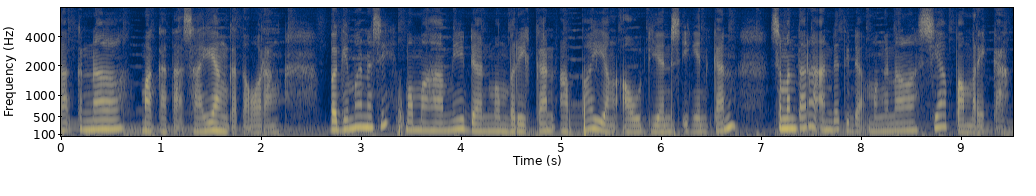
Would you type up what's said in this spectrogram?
Tak kenal maka tak sayang kata orang. Bagaimana sih memahami dan memberikan apa yang audiens inginkan sementara Anda tidak mengenal siapa mereka?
